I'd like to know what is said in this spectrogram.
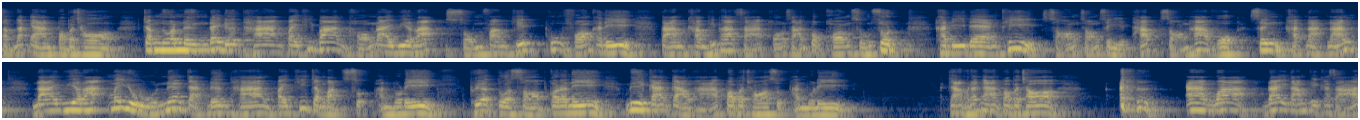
สำนักงานปปชจำนวนหนึ่งได้เดินทางไปที่บ้านของนายวีระสมความคิดผู้ฟ้องคดี ตามคำพิพากษาของศาลปกครองสูงสุด คดีแดงที่ 224ทับ256 ซึ่งขณะนั้น นายวีระไม่อยู่เนื่องจากเดินทางไปที่จังหวัดสุพรรณบุรี เพื่อตรวจสอบกรณี มีการกล่าวหาปปชสุพรรณบุรีจากพนักงานปปชอ้างว่าได้นำเอกสาร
